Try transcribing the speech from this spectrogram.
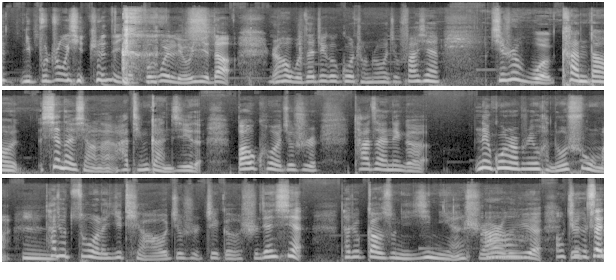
你不注意真的也不会留意到。然后我在这个过程中我就发现，其实我看到现在想来还挺感激的，包括就是他在那个。那公园不是有很多树嘛，嗯，他就做了一条，就是这个时间线，他就告诉你一年十二个哦月，就在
